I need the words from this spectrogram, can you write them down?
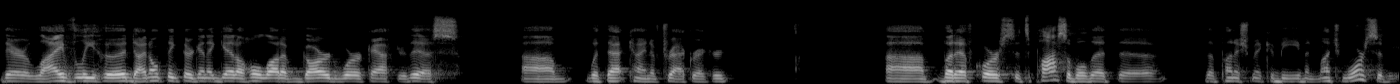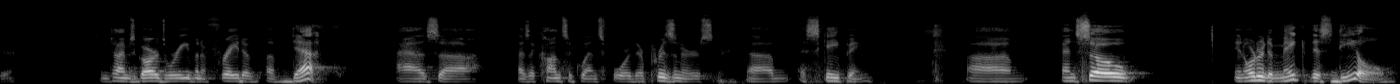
their livelihood. I don't think they're going to get a whole lot of guard work after this um, with that kind of track record. Uh, but of course, it's possible that the the punishment could be even much more severe. Sometimes guards were even afraid of, of death as uh, as a consequence for their prisoners um, escaping. Um, and so, in order to make this deal,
